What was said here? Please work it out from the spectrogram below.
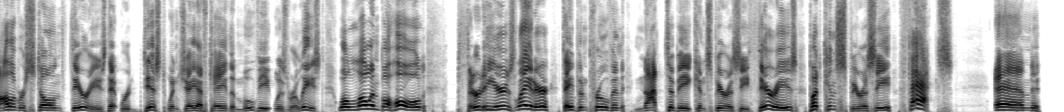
Oliver Stone theories that were dissed when JFK the movie was released, well, lo and behold, 30 years later, they've been proven not to be conspiracy theories, but conspiracy facts. And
